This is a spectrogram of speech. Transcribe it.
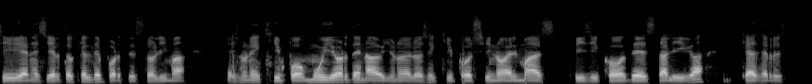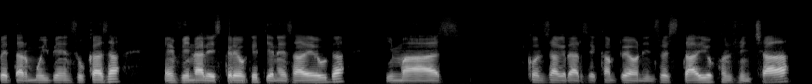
si bien es cierto que el Deportes Tolima es un equipo muy ordenado y uno de los equipos, si no el más físico de esta liga, que hace respetar muy bien su casa, en finales creo que tiene esa deuda y más consagrarse campeón en su estadio con su hinchada.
